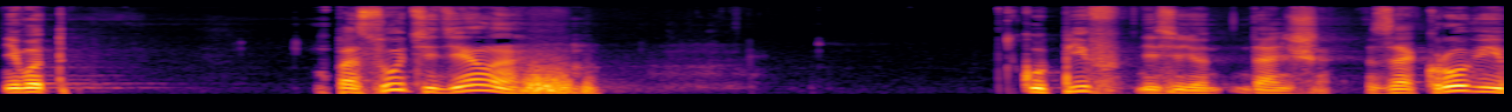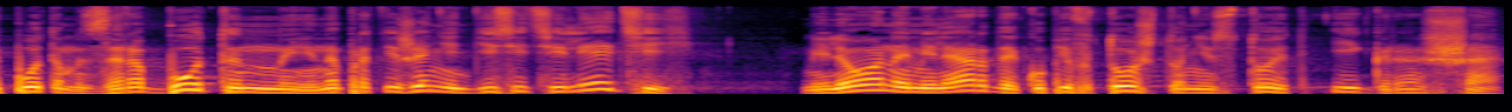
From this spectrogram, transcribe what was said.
И вот, по сути дела, купив, здесь идет дальше, за кровью и потом заработанные на протяжении десятилетий миллионы, миллиарды, купив то, что не стоит и гроша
